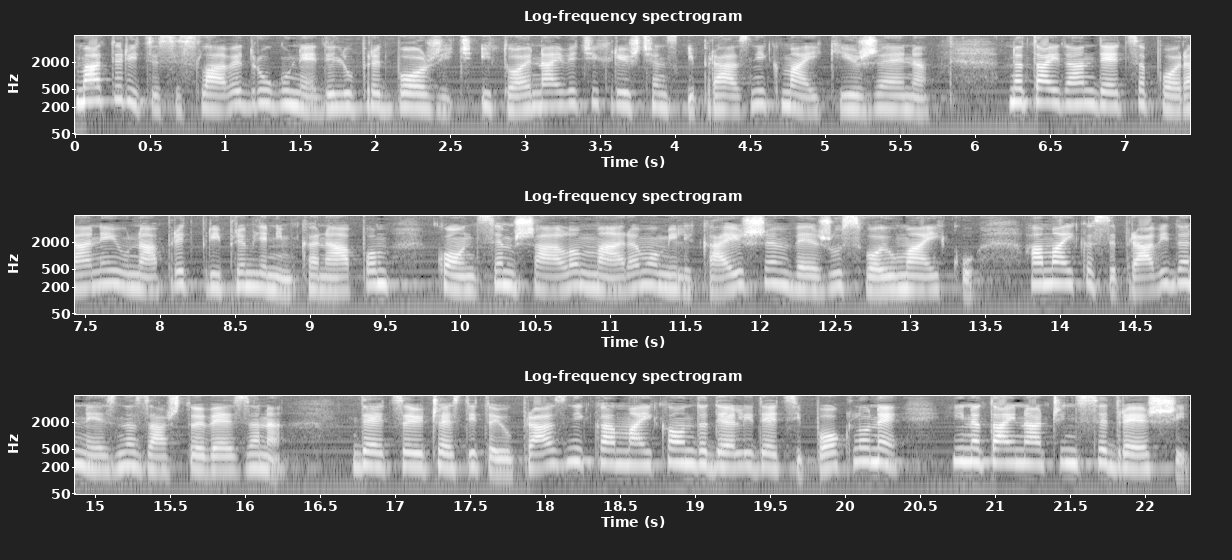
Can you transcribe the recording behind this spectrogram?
Materice se slave drugu nedelju pred Božić i to je najveći hrišćanski praznik majki i žena. Na taj dan deca poraneju napred pripremljenim kanapom, koncem, šalom, maramom ili kajišem vežu svoju majku, a majka se pravi da ne zna zašto je vezana. Deca joj čestitaju praznika, majka onda deli deci poklone i na taj način se dreši.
